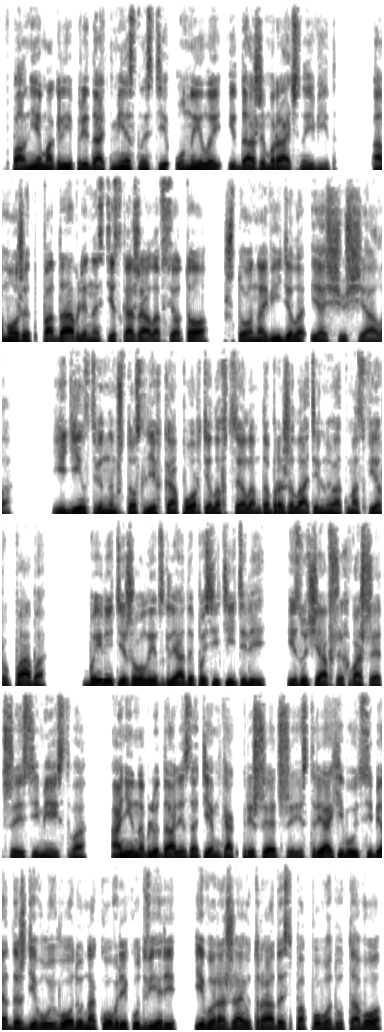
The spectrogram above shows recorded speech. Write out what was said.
вполне могли придать местности унылый и даже мрачный вид. А может, подавленность искажала все то, что она видела и ощущала. Единственным, что слегка портило в целом доброжелательную атмосферу паба, были тяжелые взгляды посетителей, изучавших вошедшее семейство. Они наблюдали за тем, как пришедшие стряхивают себя дождевую воду на коврик у двери и выражают радость по поводу того,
